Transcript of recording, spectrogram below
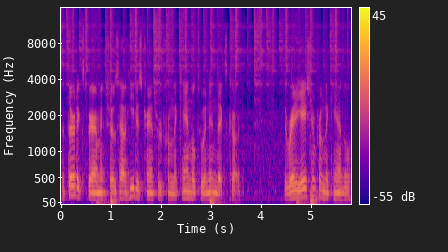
The third experiment shows how heat is transferred from the candle to an index card. The radiation from the candle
